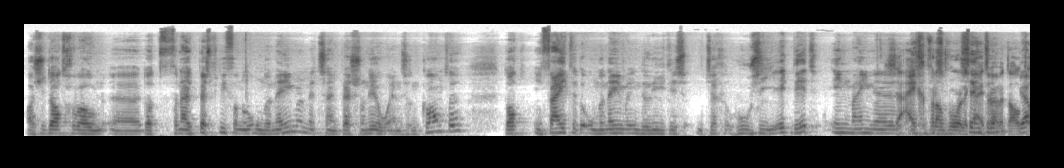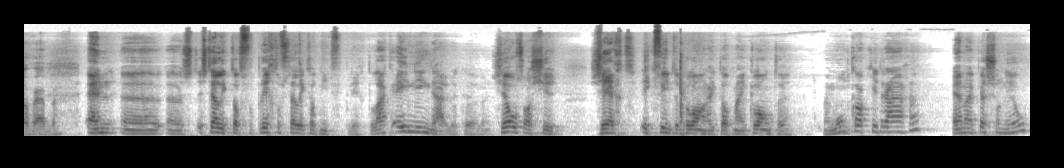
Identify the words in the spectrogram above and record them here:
als je dat gewoon, eh, dat vanuit het perspectief van een ondernemer met zijn personeel en zijn klanten, dat in feite de ondernemer in de lead is, moet zeggen, hoe zie ik dit in mijn eh, Zijn eigen verantwoordelijkheid waar we het altijd Ja. over hebben. En eh, stel ik dat verplicht of stel ik dat niet verplicht? Laat ik één ding duidelijk hebben. Zelfs als je zegt, ik vind het belangrijk dat mijn klanten een mondkapje dragen en mijn personeel,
